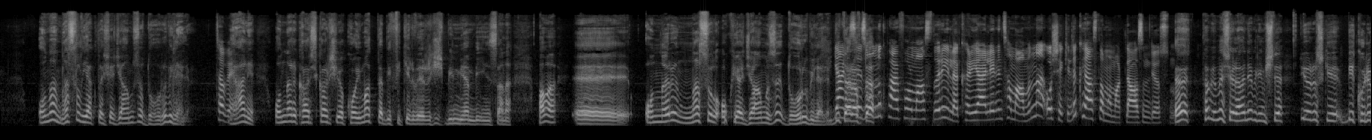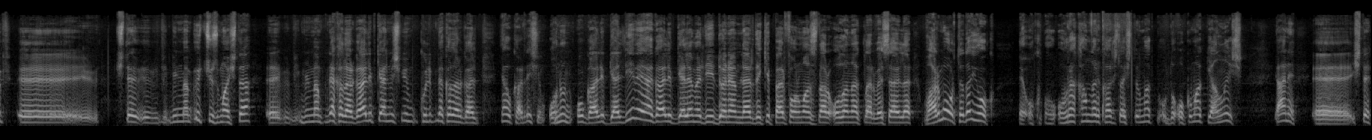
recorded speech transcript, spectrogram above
ona nasıl yaklaşacağımızı doğru bilelim. Tabii. Yani onları karşı karşıya koymak da bir fikir verir hiç bilmeyen bir insana. Ama e, onları nasıl okuyacağımızı doğru bilelim. Yani bir tarafta sezonluk performanslarıyla kariyerlerinin tamamını o şekilde kıyaslamamak lazım diyorsunuz. Evet tabii mesela ne bileyim işte diyoruz ki bir kulüp e, işte e, bilmem 300 maçta e, bilmem ne kadar galip gelmiş bir kulüp ne kadar galip. Ya kardeşim onun o galip geldiği veya galip gelemediği dönemlerdeki performanslar, olanaklar vesaireler var mı ortada? Yok. E, o, o, o rakamları karşılaştırmak, okumak yanlış. Yani e, işte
